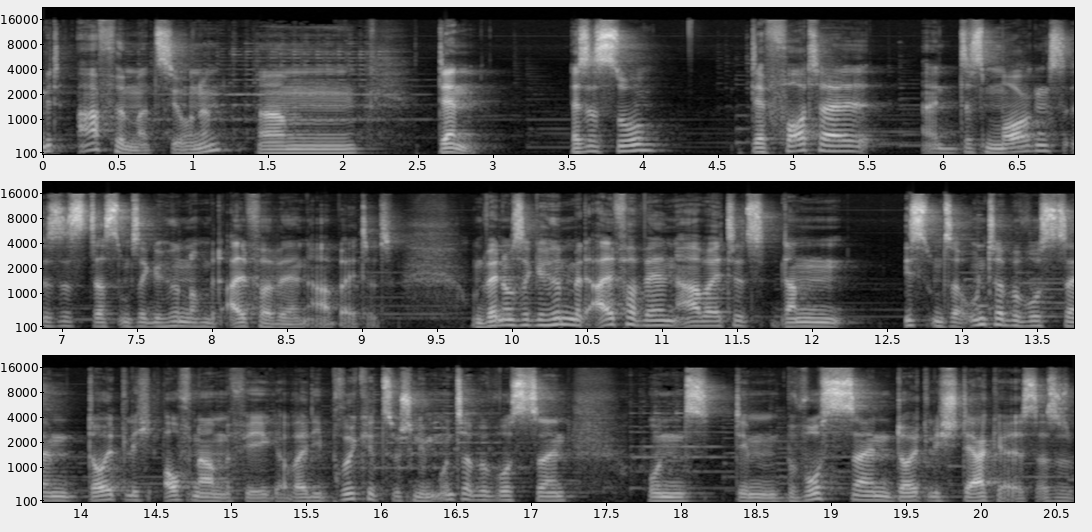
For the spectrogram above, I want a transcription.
mit Affirmationen. Ähm, denn es ist so, der Vorteil äh, des Morgens ist es, dass unser Gehirn noch mit Alphawellen arbeitet. Und wenn unser Gehirn mit Alphawellen arbeitet, dann ist unser Unterbewusstsein deutlich aufnahmefähiger, weil die Brücke zwischen dem Unterbewusstsein und dem Bewusstsein deutlich stärker ist, also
